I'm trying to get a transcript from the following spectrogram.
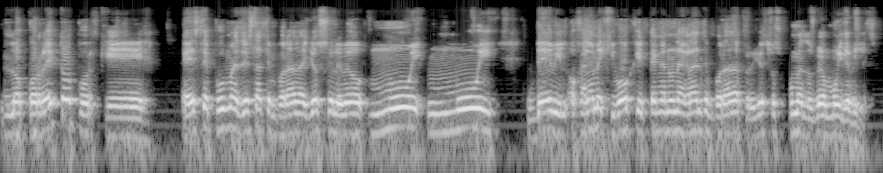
lo correcto porque este Pumas de esta temporada yo se le veo muy, muy débil. Ojalá me equivoque y tengan una gran temporada, pero yo estos Pumas los veo muy débiles.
